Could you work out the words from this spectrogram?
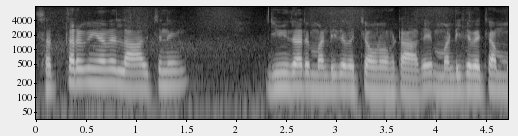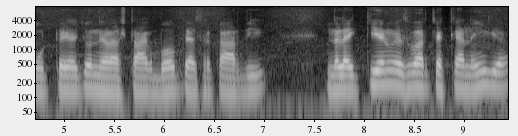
70 ਰੁਪਈਆਂ ਦੇ ਲਾਲਚ ਨੇ ਜ਼ਿਮੀਂਦਾਰ ਮੰਡੀ ਦੇ ਵਿੱਚ ਆਉਣੋਂ ਹਟਾ ਦੇ। ਮੰਡੀ ਦੇ ਵਿੱਚ ਆ ਮੋਟੇ ਝੋਨੇ ਵਾਲਾ ਸਟਾਕ ਬਹੁਤ ਪਿਆ ਸਰਕਾਰ ਦੀ। ਨਲਾਇਕੀ ਇਹਨੂੰ ਇਸ ਵਾਰ ਚੱਕਿਆ ਨਹੀਂ ਗਿਆ।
